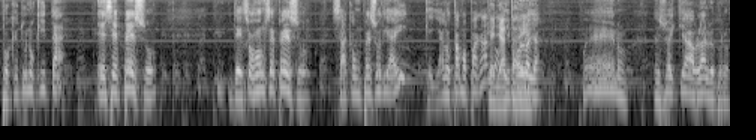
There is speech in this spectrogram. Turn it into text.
¿Por qué tú no quitas ese peso, de esos 11 pesos, saca un peso de ahí, que ya lo estamos pagando, Que ya y está ponlo ahí. ya? Bueno, eso hay que hablarlo, pero,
